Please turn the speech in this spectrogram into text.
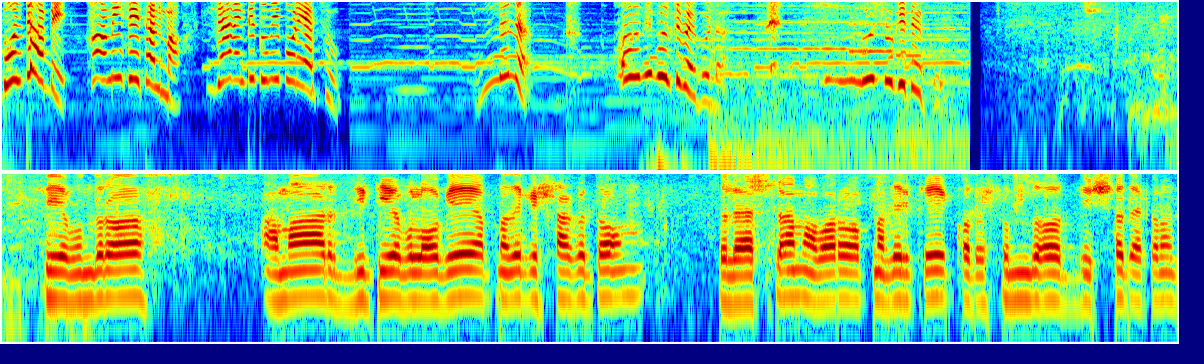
বলতে হবে আমি সেই সালমা। যার আংটি তুমি পরে আছো। না না। আমি বলতে পারব না। ও সুখে থাকো বন্ধুরা আমার দ্বিতীয় ব্লগে আপনাদেরকে স্বাগতম। চলে আসলাম আবারও আপনাদেরকে কত সুন্দর দৃশ্য দেখানোর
